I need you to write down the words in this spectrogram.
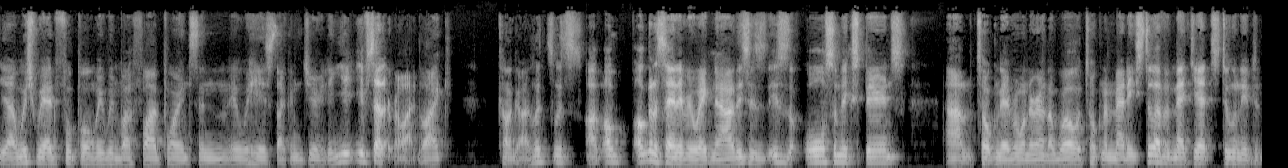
Yeah, I wish we had football and we win by five points and we're here stuck in June. And you, you've said it right. Like, come on, guys. Let's let's. I- I'm, I'm going to say it every week now. This is this is an awesome experience. Um, talking to everyone around the world, talking to Maddie. Still haven't met yet. Still need to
